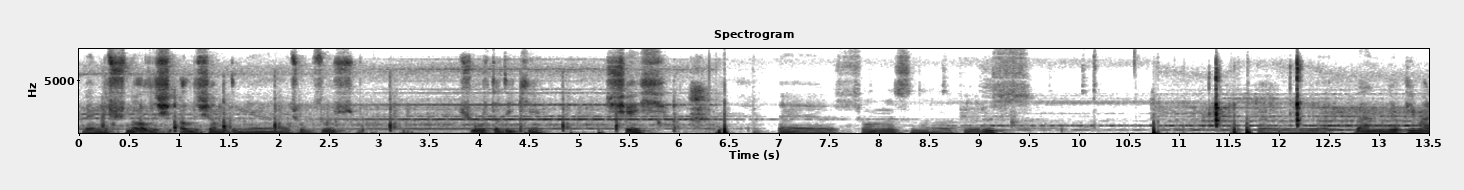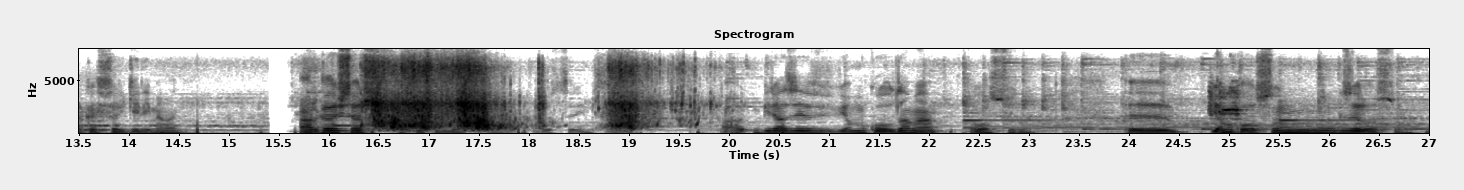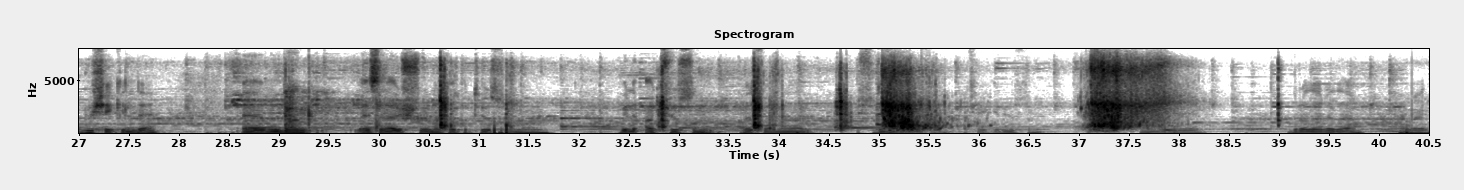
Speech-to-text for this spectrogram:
Ben de şunu alış alışamadım ya. Çok zor. Şu ortadaki şey. E, sonrasında ne yapıyoruz? E, ben yapayım arkadaşlar geleyim hemen. Arkadaşlar şu şekilde göstereyim size. Biraz ev yamuk oldu ama olsun. Ee, yamuk olsun, güzel olsun. Bu şekilde. Ee, buradan mesela şunu kapatıyorsun. Böyle açıyorsun ve sonra üstüne giriyorsun. Şey giriyorsun. Şimdi buralara da hemen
